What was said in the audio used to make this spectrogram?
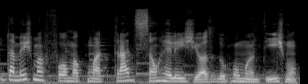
E da mesma forma como a tradição religiosa do romantismo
